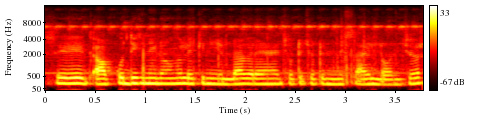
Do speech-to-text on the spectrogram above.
से आपको दिख नहीं रहे होंगे, लेकिन ये लग रहे हैं छोटे छोटे मिसाइल लॉन्चर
